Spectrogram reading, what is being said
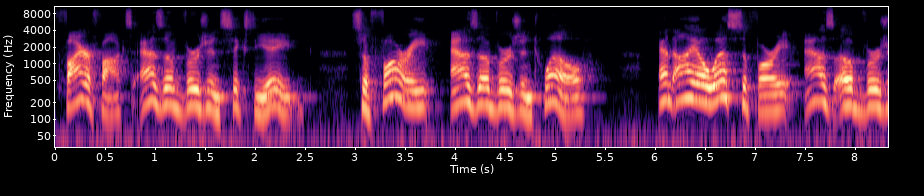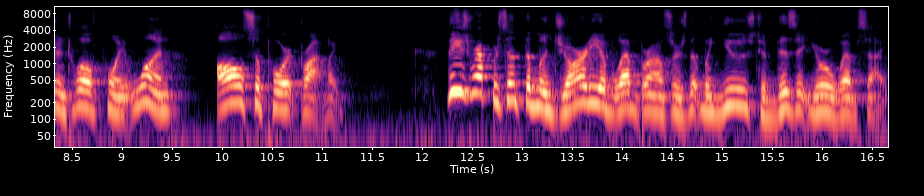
Firefox, as of version 68, Safari, as of version 12, and iOS Safari, as of version 12.1, all support Brotli. These represent the majority of web browsers that we use to visit your website.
